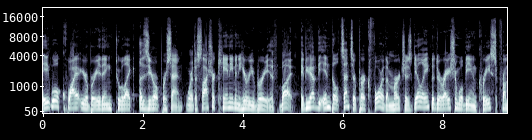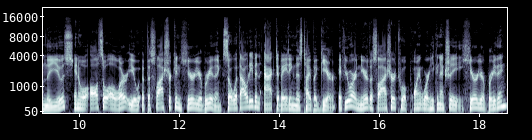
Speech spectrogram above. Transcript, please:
it will quiet your breathing to like a 0%, where the slasher can't even hear you breathe. But if you have the inbuilt sensor perk for the Murch's ghillie, the duration will be increased from the use, and it will also alert you if the slasher can hear your breathing. So without even activating this type of gear, if you are near the slasher to a point point where he can actually hear your breathing,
